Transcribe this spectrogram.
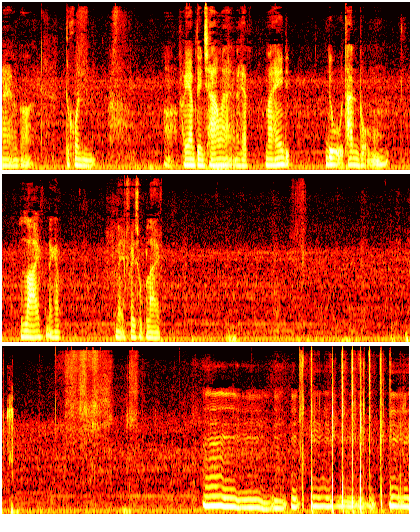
มากๆแล้วก็ทุกคนพยายามตื่นเช้ามานะครับ มาให้ดูดูทันผมไลฟ์นะครับ ใน Facebook Live อืมอืมอืมอืมอืม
